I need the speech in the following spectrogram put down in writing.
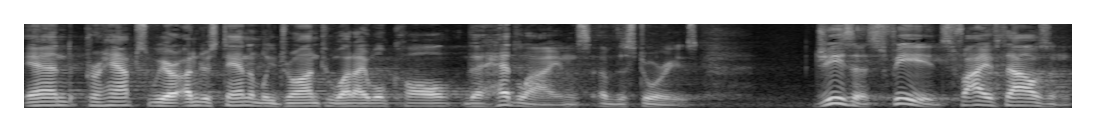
and perhaps we are understandably drawn to what I will call the headlines of the stories. Jesus feeds 5,000.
